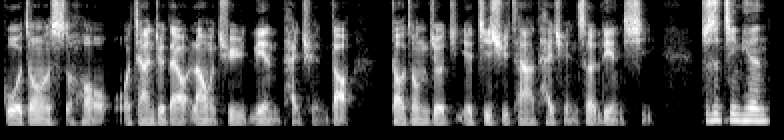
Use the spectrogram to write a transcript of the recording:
国中的时候，我家人就带我让我去练跆拳道，高中就也继续参加跆拳社练习。就是今天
